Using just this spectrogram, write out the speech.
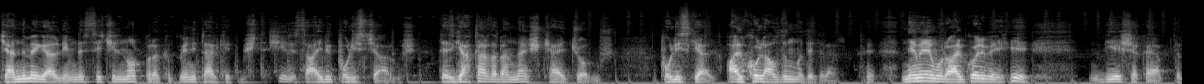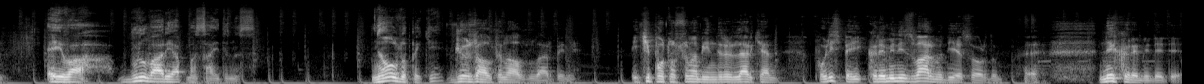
Kendime geldiğimde Seçil not bırakıp beni terk etmişti. Şehri sahibi polis çağırmış. Tezgahtar da benden şikayetçi olmuş. Polis geldi. Alkol aldın mı dediler. ne memuru alkol bey diye şaka yaptım. Eyvah bunu bari yapmasaydınız. Ne oldu peki? Gözaltına aldılar beni. İki potosuna bindirirlerken polis bey kreminiz var mı diye sordum. ne kremi dedi.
